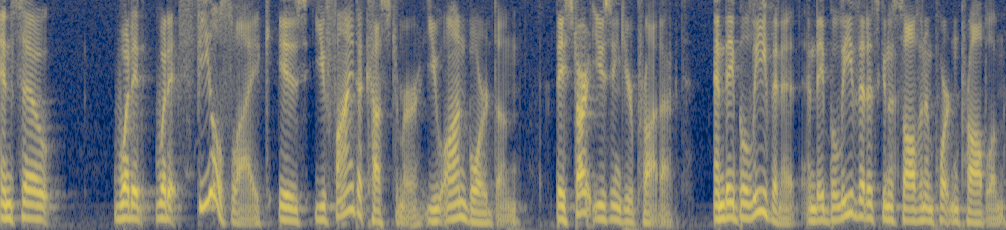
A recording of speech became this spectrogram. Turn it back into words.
And so what it what it feels like is you find a customer, you onboard them, they start using your product and they believe in it and they believe that it's going to solve an important problem.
